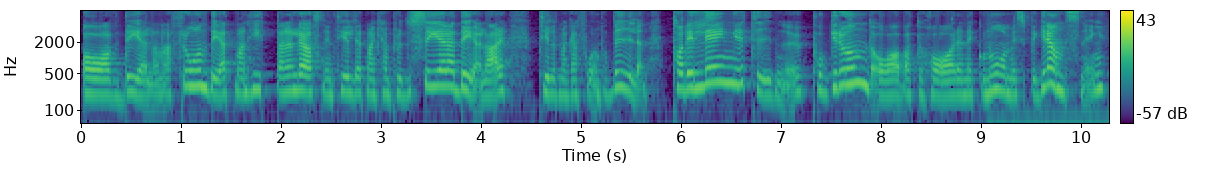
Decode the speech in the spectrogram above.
av delarna från det att man hittar en lösning till det att man kan producera delar till att man kan få dem på bilen? Tar det längre tid nu på grund av att du har en ekonomisk begränsning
